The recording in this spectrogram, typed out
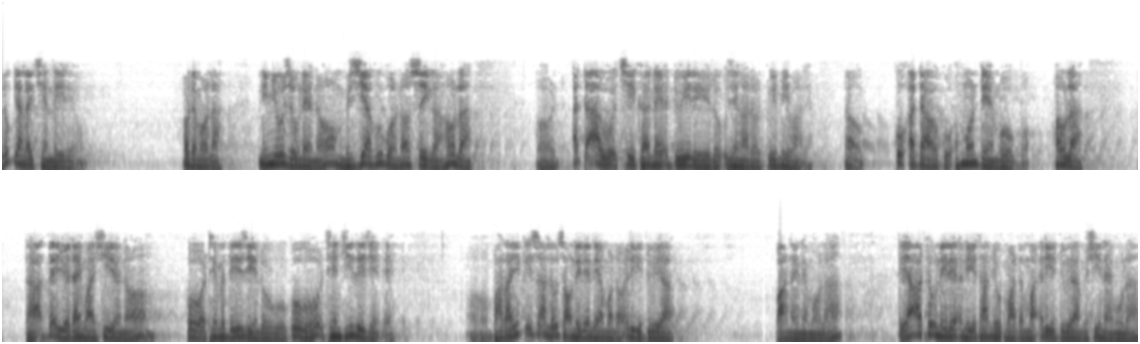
လုတ်ပြန်လိုက်ခြင်းသေးတယ်ဟုတ်တယ်မဟုတ်လားနီးမျိုးစုံနဲ့နော်မရက်ဘူးပေါ့နော်စိတ်ကဟုတ်လားဟောအတ္တကိုအခြေခံတဲ့အတွေးတွေလို့ဦးဇင်းကတော့တွေးမိပါတယ်နော်ကိုယ်အတ္တကိုအမွှန်းတင်ဖို့ပေါ့ဟုတ်လားဒါအသက်အရွယ်တိုင်းမှာရှိတယ်နော် ကိုယ်အထင်မသေးစေလို့ကိုယ်ကိုအထင်ကြီးစေခြင်းတယ်ဩဘာသာရေးကိစ္စလှုပ်ဆောင်နေတဲ့နေရာမှာတော့အဲ့ဒီအတွေ့အပါနိုင်တယ်မဟုတ်လားတရားအထုတ်နေတဲ့အနေအထားမျိုးမှာတော့မှအဲ့ဒီအတွေ့အမရှိနိုင်ဘူးလား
